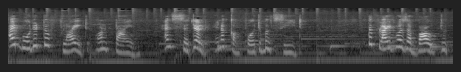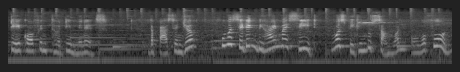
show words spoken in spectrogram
I boarded the flight on time and settled in a comfortable seat. The flight was about to take off in 30 minutes. The passenger who was sitting behind my seat was speaking to someone over phone.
